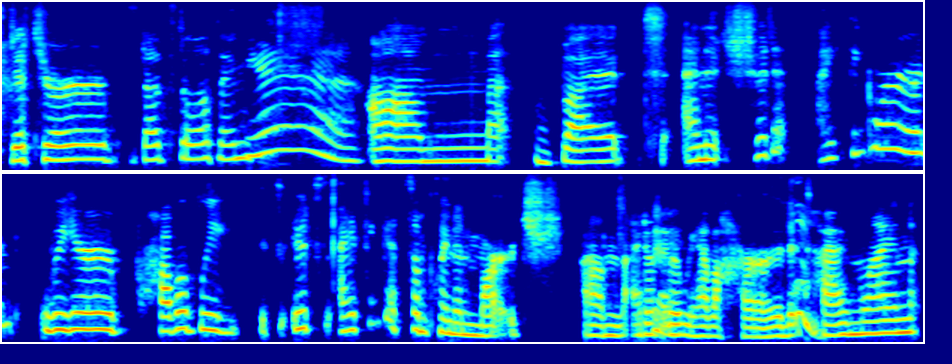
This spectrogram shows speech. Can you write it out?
stitcher is that still a thing Yeah. um but and it should i think we're we're probably it's it's i think at some point in march um i don't know Okay. that we have a hard Hmm. timeline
